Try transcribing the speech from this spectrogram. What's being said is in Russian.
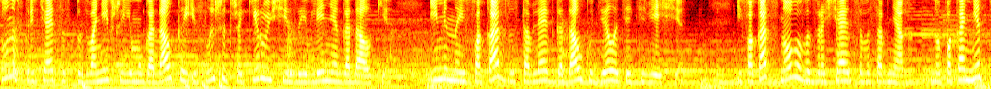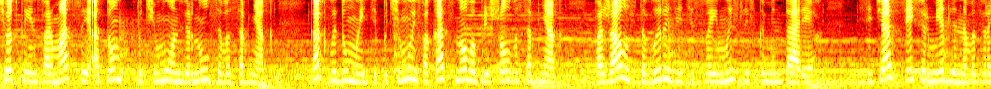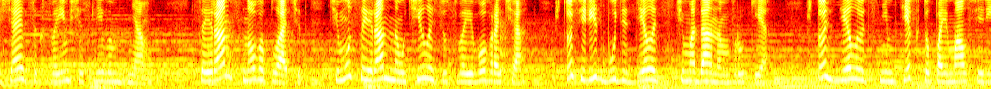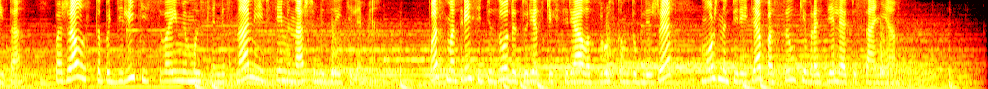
Суна встречается с позвонившей ему гадалкой и слышит шокирующие заявления гадалки. Именно Ифакат заставляет гадалку делать эти вещи. Ифакат снова возвращается в особняк, но пока нет четкой информации о том, почему он вернулся в особняк. Как вы думаете, почему Ифакат снова пришел в особняк? Пожалуйста, выразите свои мысли в комментариях. Сейчас Сефер медленно возвращается к своим счастливым дням. Сайран снова плачет. Чему Сайран научилась у своего врача? Что Ферит будет делать с чемоданом в руке? Что сделают с ним те, кто поймал Ферита? Пожалуйста, поделитесь своими мыслями с нами и всеми нашими зрителями. Посмотреть эпизоды турецких сериалов в русском дубляже можно, перейдя по ссылке в разделе описания.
